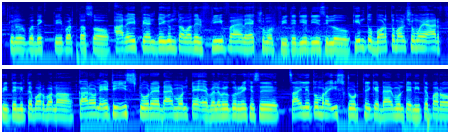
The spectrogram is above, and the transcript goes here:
স্ক্রিনের উপর দেখতেই পারতেছো। আর এই প্যান্টটি কিন্তু আমাদের ফ্রি ফায়ার এক সময় ফ্রিতে দিয়ে দিয়েছিল। কিন্তু বর্তমান সময়ে আর ফ্রিতে নিতে পারবা না। কারণ এটি স্টোরে ডায়মন্ডে অ্যাভেলেবেল করে রেখেছে। চাইলে তোমরা স্টোর থেকে ডায়মন্ডে নিতে পারো।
